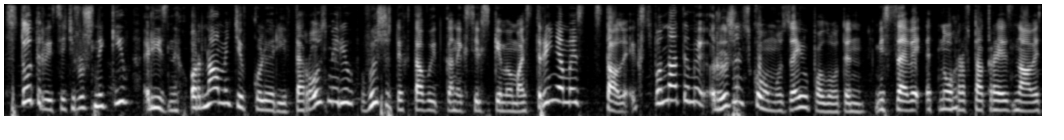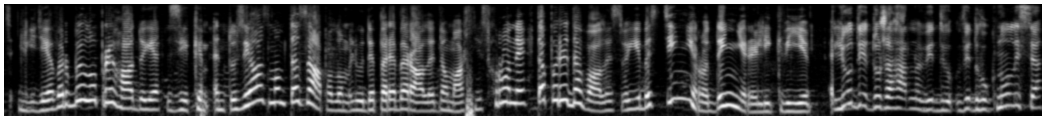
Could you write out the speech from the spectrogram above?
130 рушників різних орнаментів, кольорів та розмірів, вишитих та витканих сільськими майстринями, стали експонатами Рижинського музею полотен. Місцевий етнограф та краєзнавець Лідія Вербило пригадує, з яким ентузіазмом та запалом люди перебирали домашні схрони та передавали свої безцінні родинні реліквії. Люди дуже гарно від, відгукнулися.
